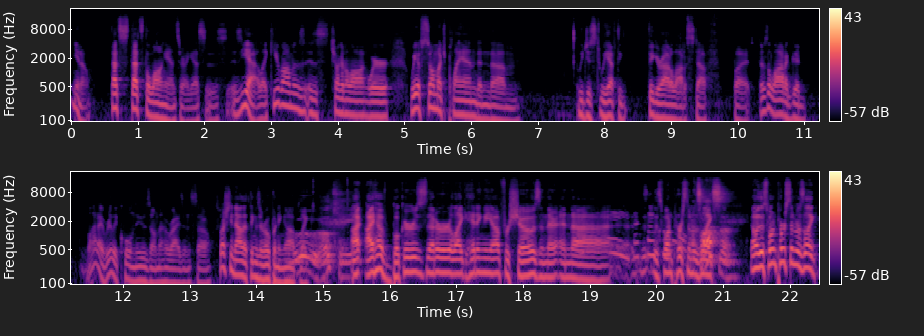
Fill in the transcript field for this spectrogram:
you know, that's that's the long answer, I guess. Is is yeah, like Ubom is is chugging along where we have so much planned, and um, we just we have to figure out a lot of stuff. But there's a lot of good, a lot of really cool news on the horizon. So especially now that things are opening up, like okay. I, I have bookers that are like hitting me up for shows and they're and uh Hey, so this one person That's was like oh this one person was like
